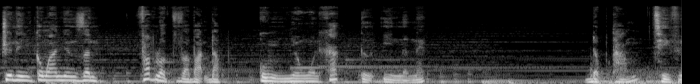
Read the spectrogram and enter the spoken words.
truyền hình công an nhân dân, pháp luật và bạn đọc cùng nhiều nguồn khác từ internet. Độc Thám TV.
